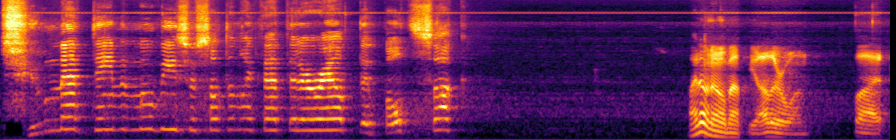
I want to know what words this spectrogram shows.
two Matt Damon movies or something like that that are out that both suck. I don't know about the other one, but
